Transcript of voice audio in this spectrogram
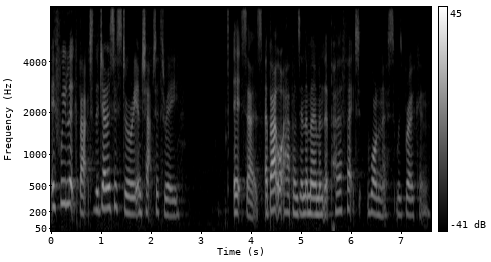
If we look back to the Genesis story in chapter 3, it says about what happens in the moment that perfect oneness was broken.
